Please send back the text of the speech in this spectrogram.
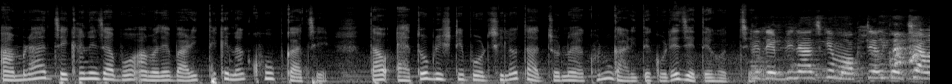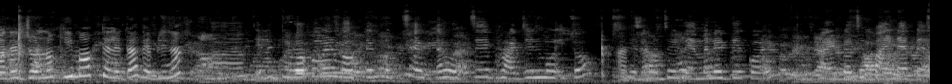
আমরা যেখানে যাব, আমাদের বাড়ির থেকে না খুব কাছে। তাও এত বৃষ্টি পড়ছিল, তার জন্য এখন গাড়িতে করে যেতে হচ্ছে। দেবলিনা আজকে মকটেল করছে আমাদের জন্য। কি মকটেল এটা, দেবলিনা? এটা দু রকমের মকটেল হচ্ছে একটা হচ্ছে ভার্জিন মহিতো যেটা হচ্ছে লেমনের দিয়ে করে আর একটা হচ্ছে পাইনঅ্যাপেল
